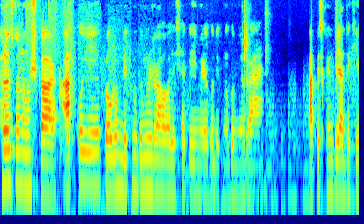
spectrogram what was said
हेलो दोस्तों, नमस्कार। आपको ये प्रॉब्लम देखने को मिल रहा होगा, जैसा कि मेरे को देखने को मिल रहा है। आप स्क्रीन पे याद देखिए।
